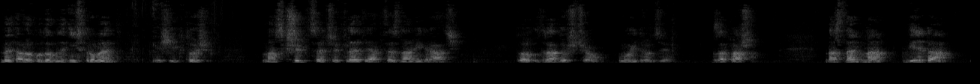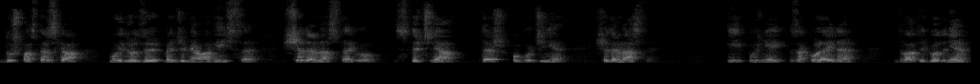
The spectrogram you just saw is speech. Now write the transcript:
metalopodobny instrument. Jeśli ktoś ma skrzypce czy flety, a chce z nami grać, to z radością, moi drodzy, zapraszam. Następna wizyta duszpasterska, moi drodzy, będzie miała miejsce 17 stycznia, też o godzinie 17. I później za kolejne dwa tygodnie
